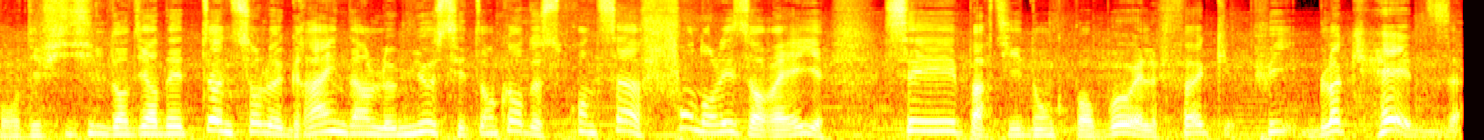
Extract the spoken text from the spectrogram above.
Bon, difficile d'en dire des tonnes sur le grind, hein, le mieux c'est encore de se prendre ça à fond dans les oreilles. C'est parti donc pour Bo Fuck, puis Blockheads.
